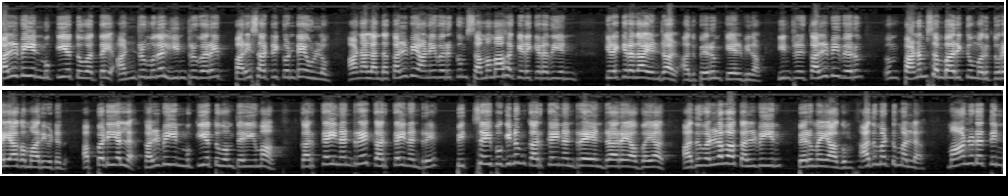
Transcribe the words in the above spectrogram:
கல்வியின் முக்கியத்துவத்தை அன்று முதல் இன்று வரை பறைசாற்றிக் கொண்டே உள்ளோம். ஆனால் அந்த கல்வி அனைவருக்கும் சமமாக கிடைக்கிறது என் கிடைக்கிறதா என்றால் அது பெரும் கேள்விதான். இன்று கல்வி வெறும் பணம் சம்பாதிக்கும் ஒரு துறையாக மாறிவிட்டது. அப்படியல்ல கல்வியின் முக்கியத்துவம் தெரியுமா? கற்கை நன்றே கற்கை நன்றே பிச்சை புகினும் கற்கை நன்றே என்றாரே ஔவையார். அதுவல்லவா கல்வியின் பெருமையாகும். அது மட்டுமல்ல மானுடத்தின்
